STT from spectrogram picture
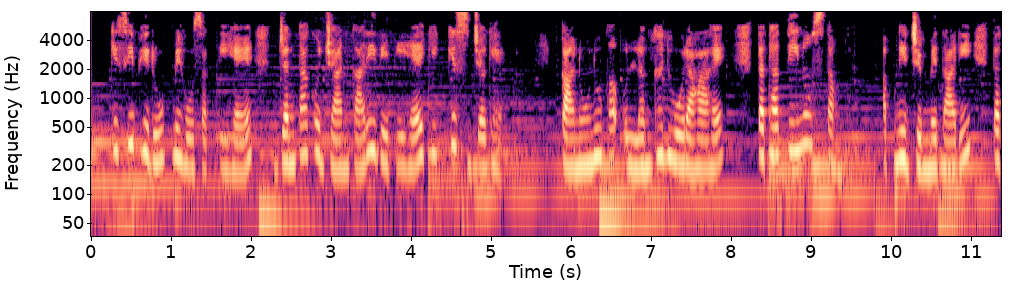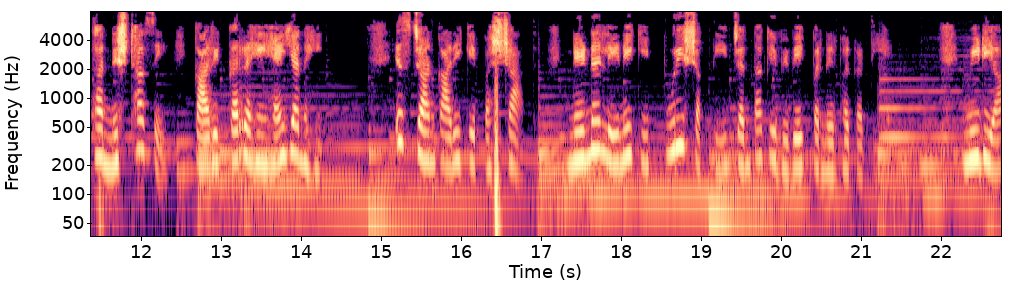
किसी भी रूप में हो सकती है, जनता को जानकारी देती है कि किस जगह कानूनों का उल्लंघन हो रहा है तथा तीनों स्तंभ अपनी ज़िम्मेदारी तथा निष्ठा से कार्य कर रहे हैं या नहीं। इस जानकारी के पश्चात निर्णय लेने की पूरी शक्ति जनता के विवेक पर निर्भर करती है। मीडिया,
